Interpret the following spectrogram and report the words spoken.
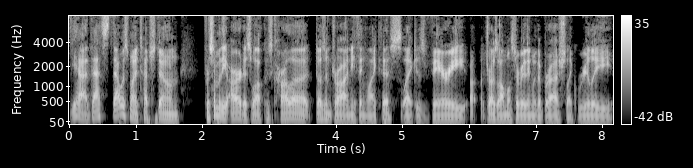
yeah that's that was my touchstone for some of the art as well because carla doesn't draw anything like this like is very uh, draws almost everything with a brush like really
